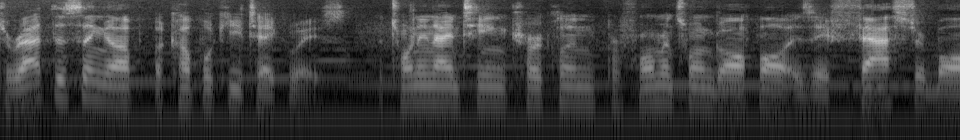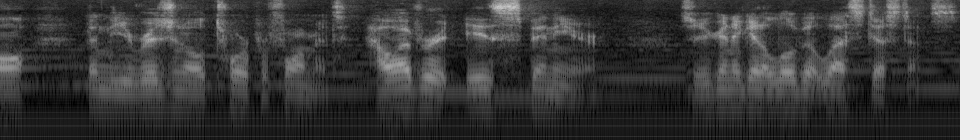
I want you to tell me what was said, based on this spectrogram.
To wrap this thing up, a couple key takeaways. The 2019 Kirkland Performance 1 golf ball is a faster ball than the original Tour Performance. However, it is spinnier, so you're going to get a little bit less distance.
